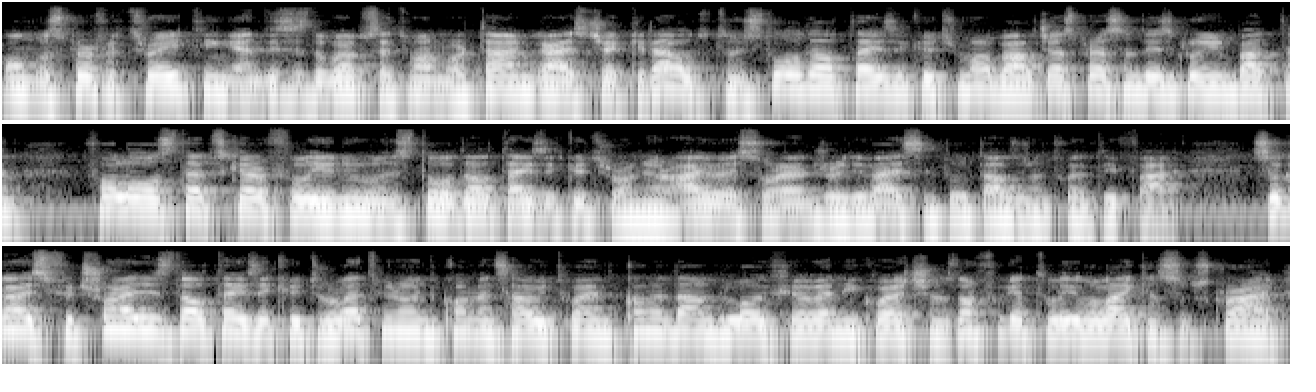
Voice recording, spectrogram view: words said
almost perfect rating. And this is the website one more time, guys. Check it out. To install Delta Executor Mobile, just press on this green button Follow all steps carefully and you will install Delta Executor on your iOS or Android device in 2025. So guys, if you try this Delta Executor, let me know in the comments how it went. Comment down below if you have any questions. Don't forget to leave a like and subscribe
